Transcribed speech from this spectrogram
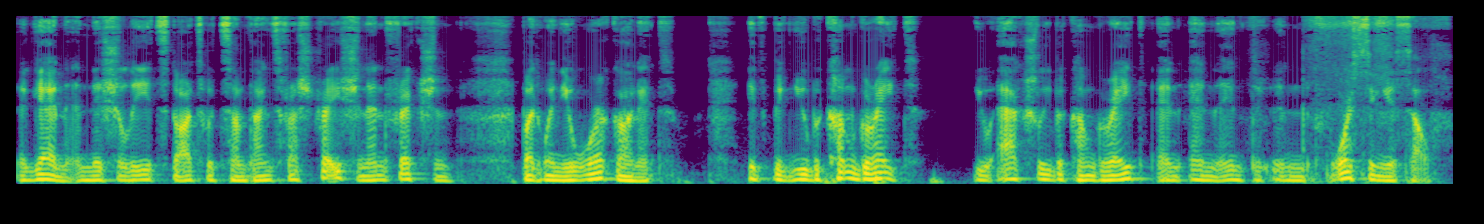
Again, initially it starts with sometimes frustration and friction, but when you work on it, it you become great. You actually become great, and and in, forcing yourself,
